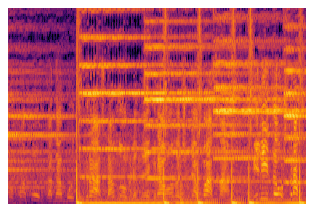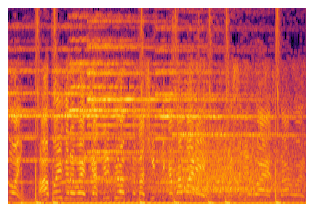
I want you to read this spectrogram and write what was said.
Но потом, когда будет игра остановлена, игра он очень опасна. Милита у штрафной. Обыгрывает, как ребенка, защитника Баварии. И заливает второй.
